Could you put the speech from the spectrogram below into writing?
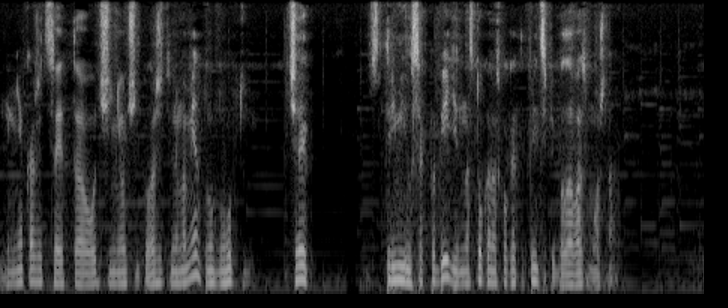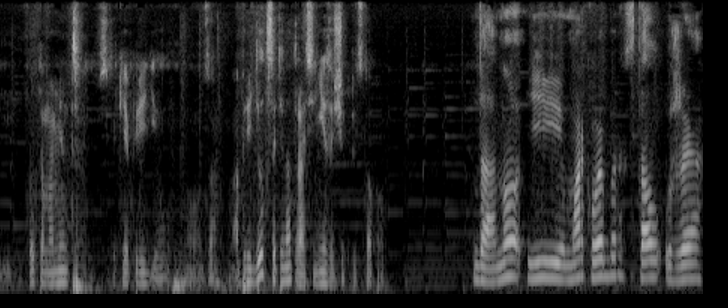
И мне кажется, это очень-очень положительный момент. Ну, вот человек стремился к победе настолько, насколько это в принципе было возможно в какой-то момент все-таки опередил. За... Опередил, кстати, на трассе, не за счет пидстопов. Да, но и Марк Вебер стал уже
